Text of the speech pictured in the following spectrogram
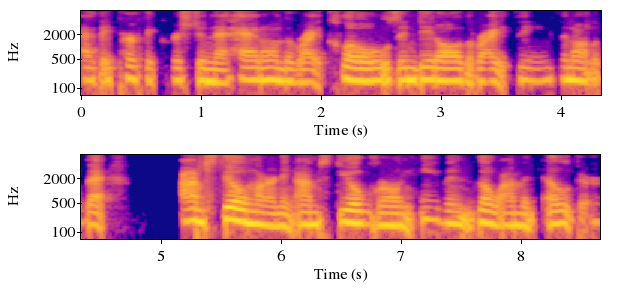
as a perfect Christian that had on the right clothes and did all the right things and all of that. I'm still learning. I'm still growing, even though I'm an elder,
